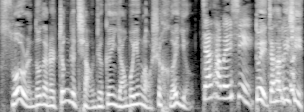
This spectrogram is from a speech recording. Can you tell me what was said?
所有人都在那争着抢着跟杨博英老师合影，加他微信，对，加他微信，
